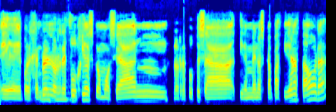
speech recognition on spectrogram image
Eh, por ejemplo, en los refugios, como se han, los refugios tienen menos capacidad ahora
